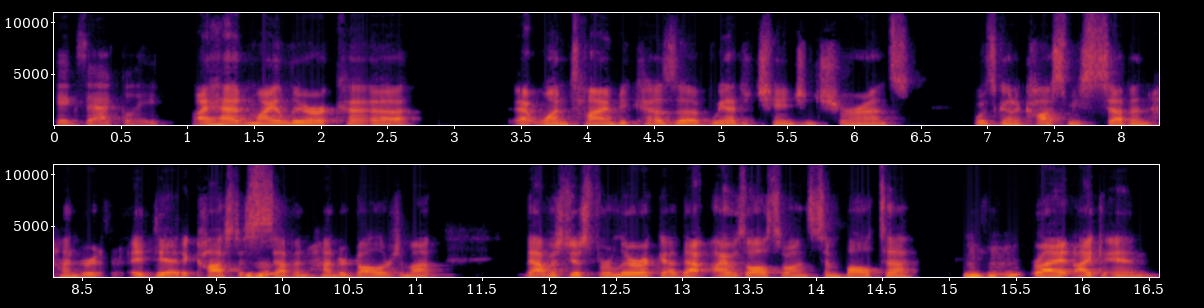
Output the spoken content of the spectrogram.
exactly. i had my lyrica at one time because of we had to change insurance was going to cost me 700 it did it cost us Mhm. $700 a month that was just for lyrica that i was also on cymbalta hmm right? I can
